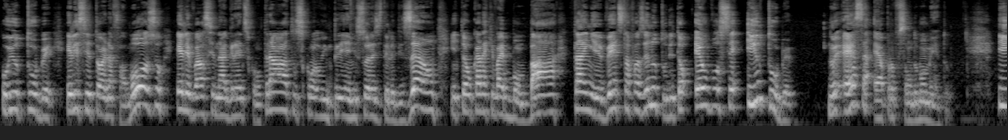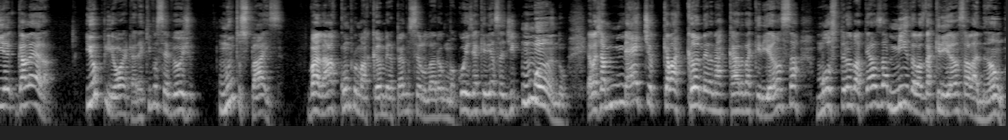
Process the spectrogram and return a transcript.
o youtuber, ele se torna famoso, ele vai assinar grandes contratos com emissoras de televisão, então o cara que vai bombar, tá em eventos, tá fazendo tudo. Então, eu vou ser youtuber youtuber. Essa é a profissão do momento. E galera, e o pior, cara, é que você vê hoje muitos pais vai lá, compra uma câmera, pega um celular, alguma coisa, e a criança de um ano, ela já mete aquela câmera na cara da criança, mostrando até as amígdalas da criança lá, não,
